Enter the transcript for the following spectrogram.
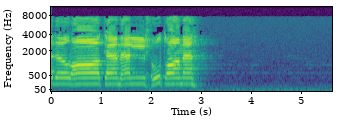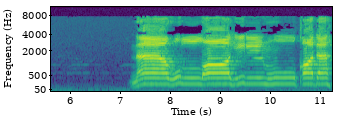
أدراك ما الحطمة؟ نار الله الموقده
